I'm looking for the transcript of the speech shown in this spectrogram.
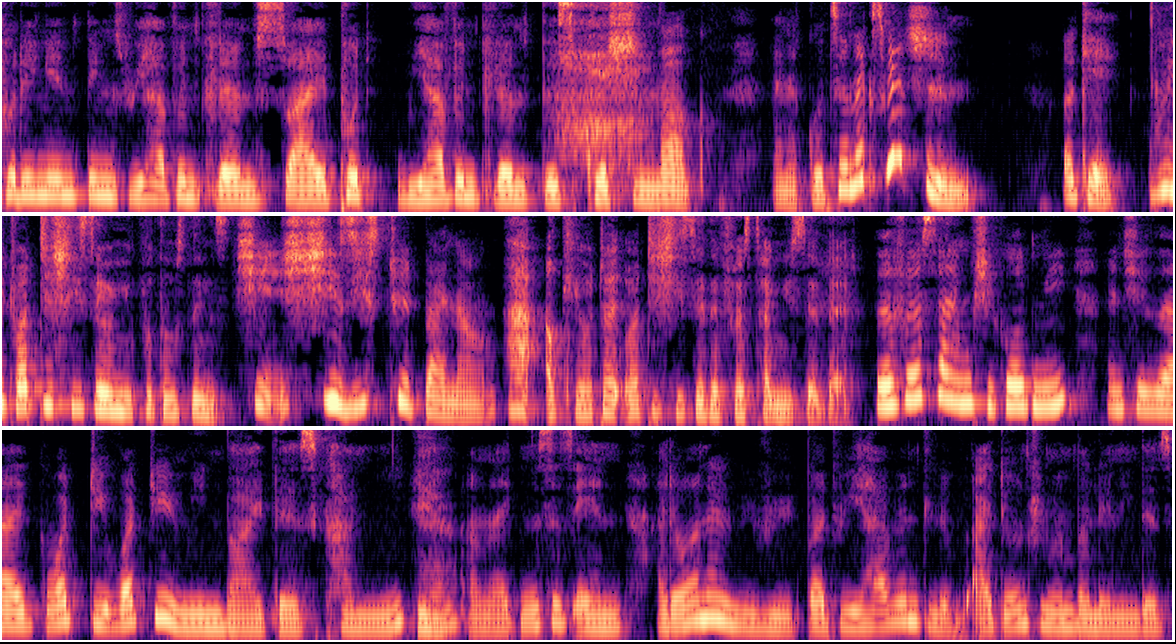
putting in things we haven't learned. So I put we haven't learned this question mark, and I go to the next question. Okay, Wait, what did she say when you put those things? she she's used to it by now. Ah, okay. What what did she say the first time you said that? The first time she called me and she's like, "What do you, what do you mean by this, Kanye?" Yeah. I'm like, Mrs. N, I don't want to be rude, but we haven't. li- I don't remember learning this.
